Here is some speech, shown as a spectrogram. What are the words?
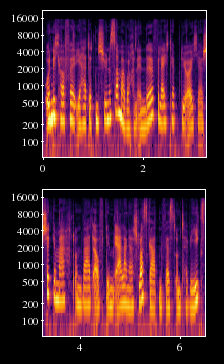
Und ich hoffe, ihr hattet ein schönes Sommerwochenende. Vielleicht habt ihr euch ja schick gemacht und wart auf dem Erlanger Schlossgartenfest unterwegs.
